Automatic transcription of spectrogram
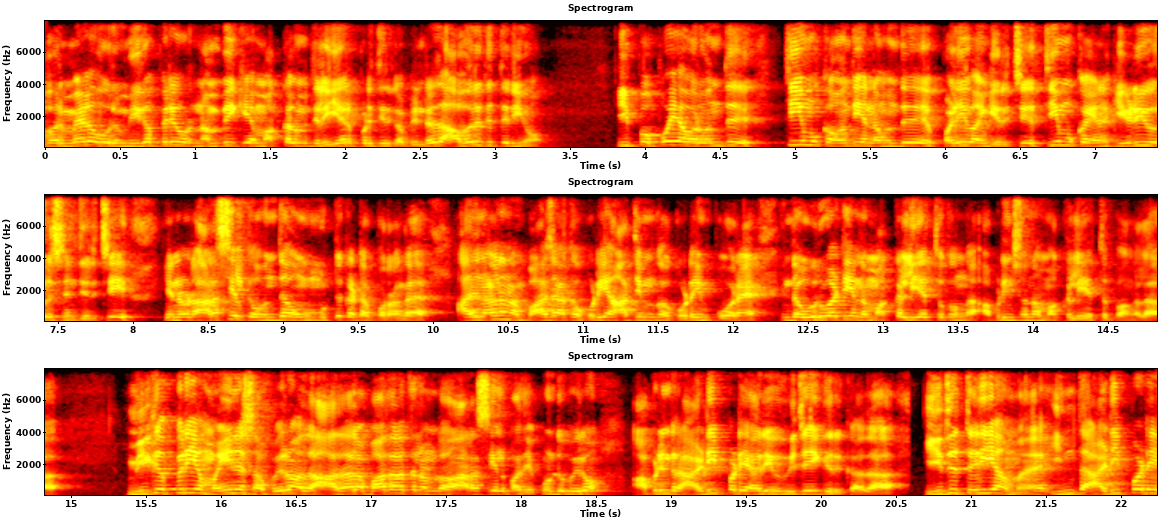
அவர் மேலே ஒரு மிகப்பெரிய ஒரு நம்பிக்கையை மக்கள் மத்தியில் ஏற்படுத்தியிருக்கு அப்படின்றது அவருக்கு தெரியும். இப்போ போய் அவர் வந்து திமுக வந்து என்னை வந்து பழி வாங்கிருச்சு திமுக எனக்கு இடையூறு செஞ்சிருச்சு என்னோட அரசியலுக்கு வந்து அவங்க முட்டுக்கட்ட போறாங்க அதனால நான் பாஜக கூடயும் அதிமுக கூடயும் போறேன் இந்த ஒரு வாட்டி என்னை மக்கள் ஏற்றுக்கோங்க அப்படின்னு சொன்னால் மக்கள் ஏற்றுப்பாங்களா மிகப்பெரிய மைனஸா போயிடும் அது அதால பாதாளத்தில் நம்ம அரசியல் பாதையை கொண்டு போயிடும் அப்படின்ற அடிப்படை அறிவு விஜய்க்கு இருக்காதா? இது தெரியாம இந்த அடிப்படை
